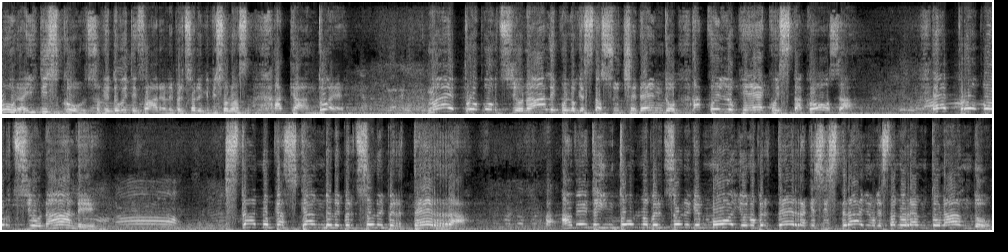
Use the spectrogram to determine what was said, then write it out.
Ora il discorso che dovete fare alle persone che vi sono accanto è ma è proporzionale quello che sta succedendo a quello che è questa cosa? È proporzionale! Stanno cascando le persone per terra! Avete intorno persone che muoiono per terra, che si sdraiano, che stanno rantolando!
